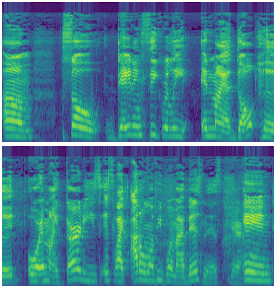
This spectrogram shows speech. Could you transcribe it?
Um so dating secretly in my adulthood or in my 30s it's like i don't want people in my business Yeah. and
